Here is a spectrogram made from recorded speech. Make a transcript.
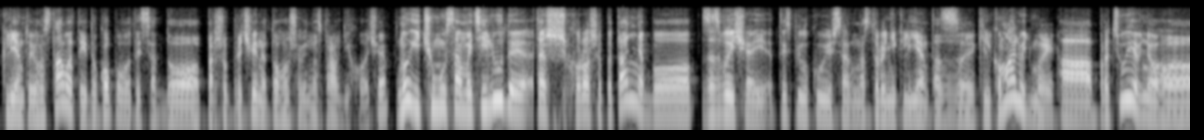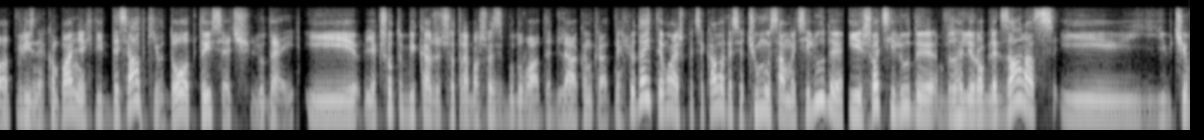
клієнту його ставити і докопуватися до першопричини того, що він насправді хоче. Ну і чому саме ці люди теж хороше питання, бо зазвичай ти спілкуєшся на стороні клієнта з кількома людьми, а працює в нього в різних компаніях від десятків до тисяч людей. І якщо тобі кажуть, що треба щось збудувати для конкретних людей, ти маєш поцікавитися, чому саме ці люди, і що ці люди взагалі роблять зараз, і чи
